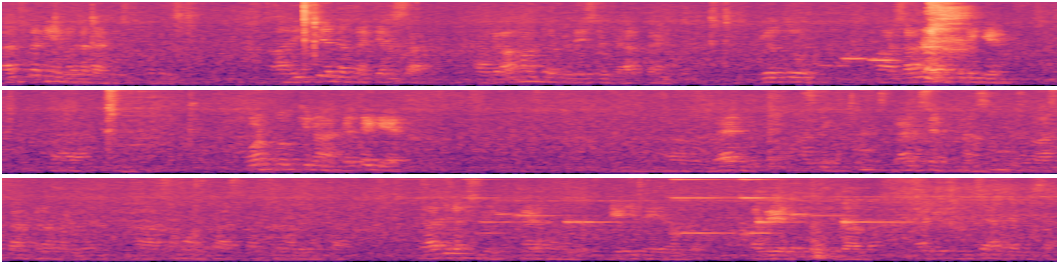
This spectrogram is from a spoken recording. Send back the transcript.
ಕಲ್ಪನೆಯೇ ಬದಲಾಗಿದೆ. ಆ ರೀತಿಯಾದಂಥ ಕೆಲಸ ಆ ಗ್ರಾಮಾಂತರ ಪ್ರದೇಶದಲ್ಲಿ ಆಗ್ತಾ ಇತ್ತು ಇವತ್ತು ಆ ಶಾಲಾ ಮಕ್ಕಳಿಗೆ ನೋಟ್ಬುಕ್ಕಿನ ಜೊತೆಗೆ ವ್ಯಾನ್ ವ್ಯಾನ್ ಸೆಟ್ನ ಹಸ್ತಾಂತರ ಮಾಡಿದ ಸಮವಸ್ತ್ರ ಹಸ್ತಾಂತರ ಮಾಡಿದಂಥ ರಾಜಲಕ್ಷ್ಮಿ ಮೇಡಮ್ ಅವರು ಡಿ ಡಿ ಪಿ ಅವರು ಸಹ.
